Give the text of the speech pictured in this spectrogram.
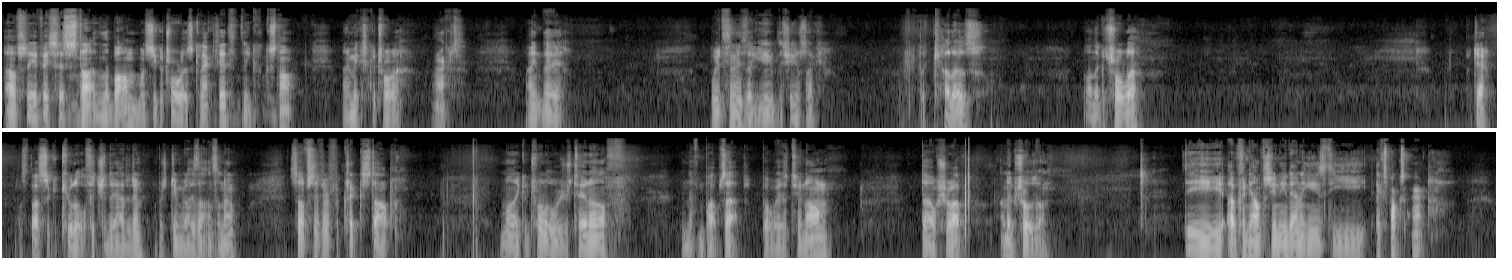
obviously if it says start on the bottom, once your controller is connected, then you click start, and it makes the controller act. I think the weird thing is that you they change like the colours on the controller. But yeah, that's, that's like a cool little feature they added in, which didn't realise that until now. So obviously if I click stop, my controller will just turn off and nothing pops up. But when it turn on, they'll show up and the controls on. The other thing else you need then is the Xbox app,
